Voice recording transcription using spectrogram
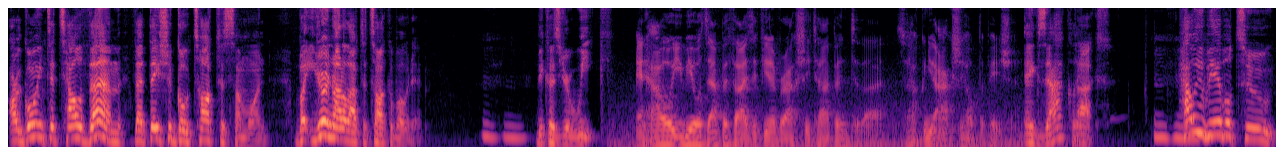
are going to tell them that they should go talk to someone, but you're not allowed to talk about it Mm-hmm. because you're weak. And how will you be able to empathize if you never actually tap into that? So how can you actually help the patient? Exactly. Facts. Mm-hmm. How will you be able to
